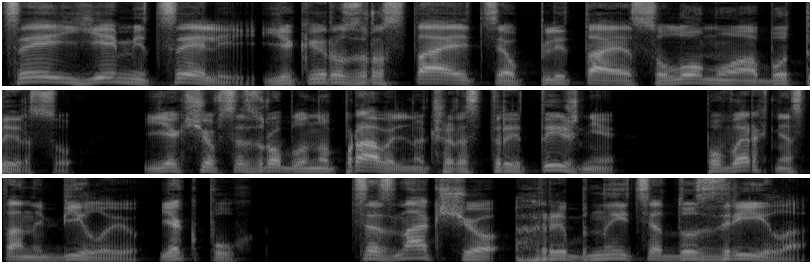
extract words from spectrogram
Це є міцелій, який розростається, обплітає солому або тирсу. І якщо все зроблено правильно, через три тижні поверхня стане білою, як пух. Це знак, що грибниця дозріла,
